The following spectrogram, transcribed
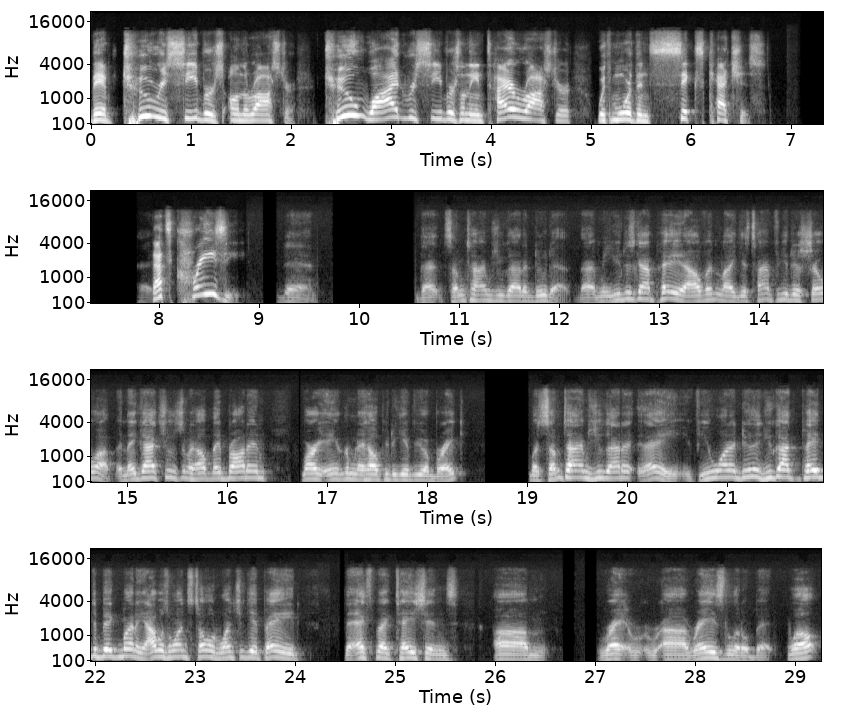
They have two receivers on the roster, two wide receivers on the entire roster with more than six catches. Hey, That's crazy. Dan, that sometimes you got to do that. I mean, you just got paid, Alvin. Like it's time for you to show up. And they got you some help. They brought in Mark Ingram to help you to give you a break. But sometimes you got to, hey, if you want to do that, you got paid the big money. I was once told once you get paid, the expectations um, ra- uh, raised a little bit. Well,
